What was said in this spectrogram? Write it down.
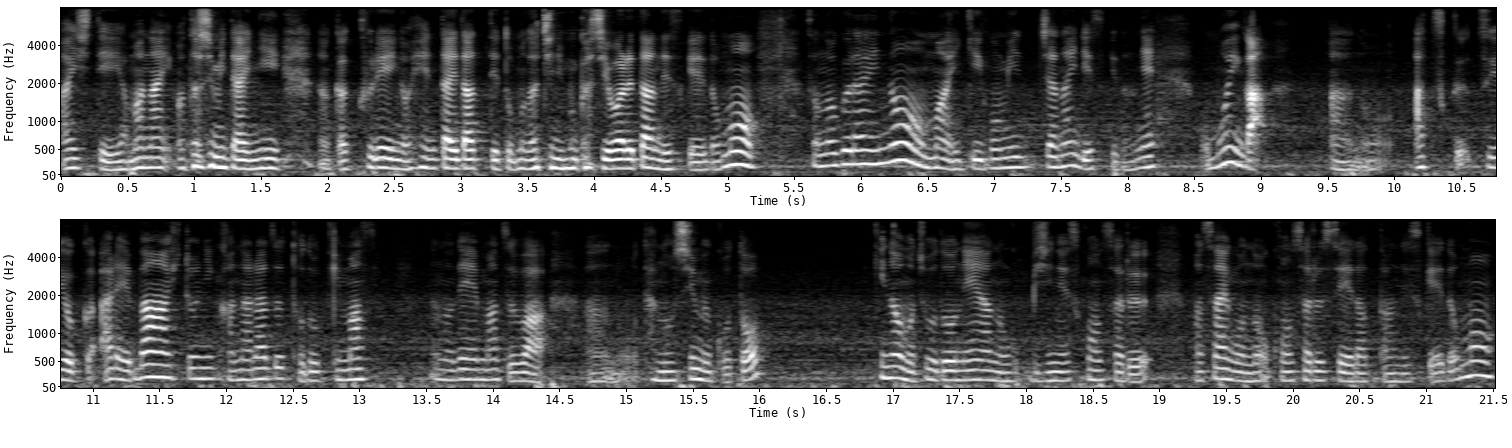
愛してやまない私みたいになんかクレイの変態だって友達に昔言われたんですけれどもそのぐらいの、まあ、意気込みじゃないですけどね思いがあの熱く強くあれば人に必ず届きます。なのでまずはあの楽しむこと。昨日もちょうどねあのビジネスコンサル、まあ、最後のコンサル生だったんですけれども、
